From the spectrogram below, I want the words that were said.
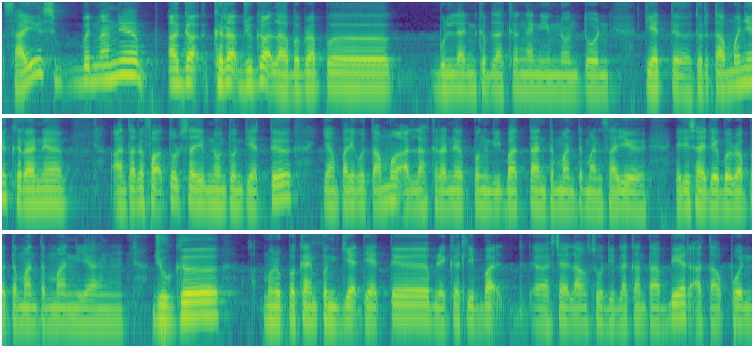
Saya sebenarnya agak kerap jugalah beberapa bulan kebelakangan ni menonton teater terutamanya kerana antara faktor saya menonton teater yang paling utama adalah kerana penglibatan teman-teman saya. Jadi saya ada beberapa teman-teman yang juga merupakan penggiat teater, mereka terlibat uh, secara langsung di belakang tabir ataupun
